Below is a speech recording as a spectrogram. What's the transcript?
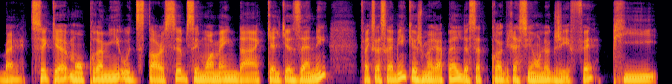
ben, tu sais que mon premier auditeur cible, c'est moi-même dans quelques années. Fait que ça serait bien que je me rappelle de cette progression-là que j'ai fait. Puis,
